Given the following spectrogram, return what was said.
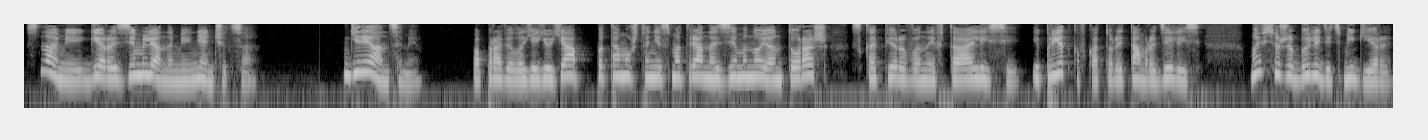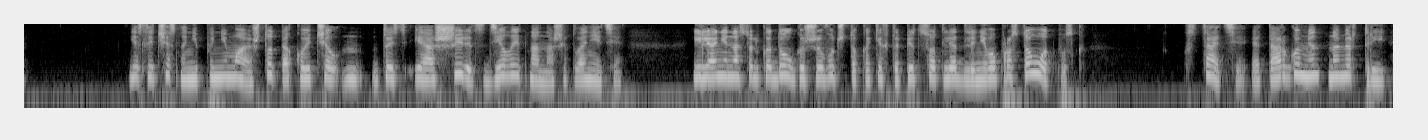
С нами Гера с землянами нянчится. Герианцами. Поправила ее я, потому что, несмотря на земной антураж, скопированный в Таалисе, и предков, которые там родились, мы все же были детьми Геры. Если честно, не понимаю, что такое чел... То есть и Аширец делает на нашей планете. Или они настолько долго живут, что каких-то 500 лет для него просто отпуск. Кстати, это аргумент номер три.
